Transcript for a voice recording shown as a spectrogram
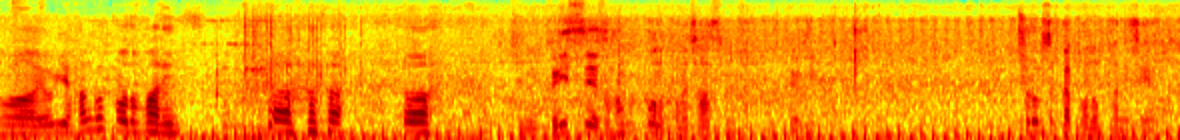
와 여기 한국 번호판이 어. 지금 그리스에서 한국 번호판을 찾았습니다 여기 초록색깔 번호판이세요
